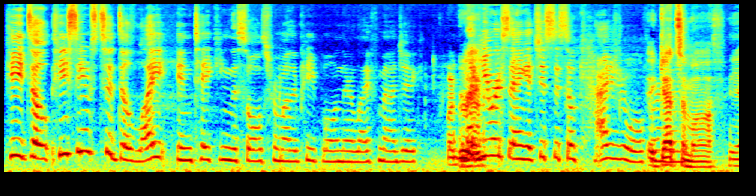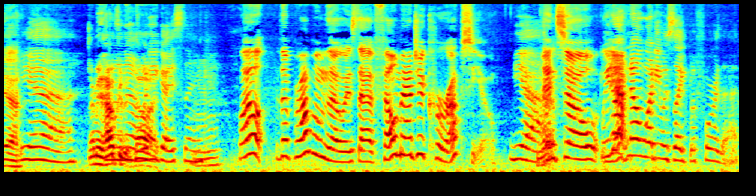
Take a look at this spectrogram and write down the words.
He del- he seems to delight in taking the souls from other people and their life magic. Agreed. Like you were saying, it just is so casual. For It gets him off. Yeah. Yeah. I mean, how I could don't it know. What do you guys think? Mhm. Well, the problem though is that fell magic corrupts you, Yeah. and so We yeah, don't know what he was like before that.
